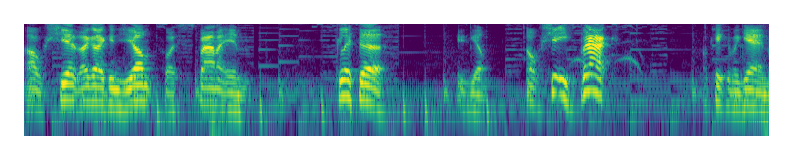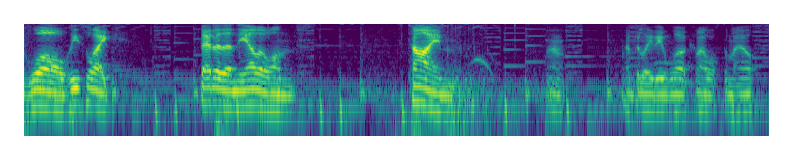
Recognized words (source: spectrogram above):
Oh shit, that guy can jump, so I span at him. Glitter! He's gone. Oh shit, he's back! I'll kick him again. Whoa, he's like better than the other ones. It's time. Oh, my ability didn't work and I lost my health.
